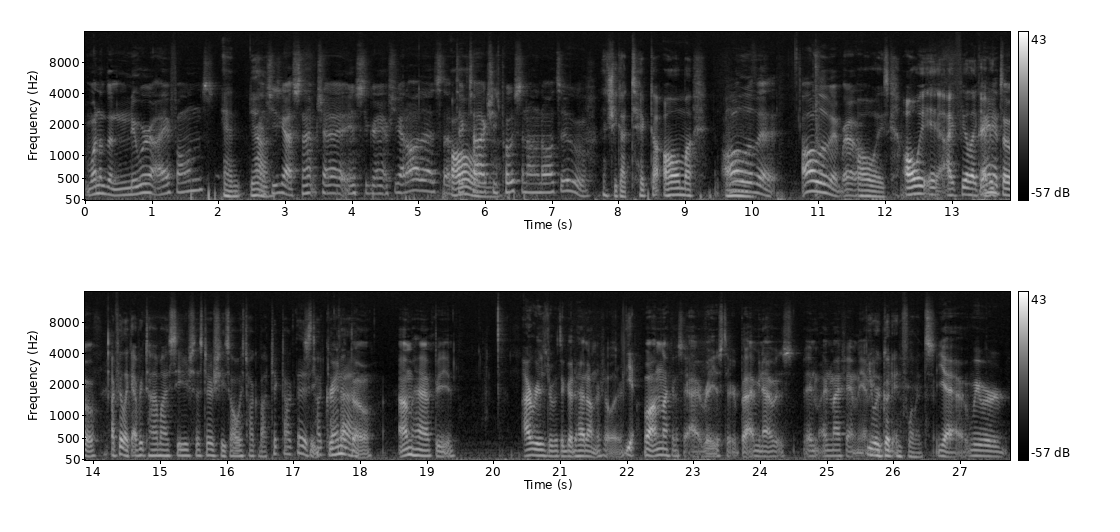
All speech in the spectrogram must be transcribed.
one of the newer iPhones. and yeah, And she's got Snapchat, Instagram. She got all that stuff. All TikTok, she's posting on it all too. and she got TikTok. Oh my, All Mm. of it. All of it, bro. always, always. I feel like every, Granted though, I feel like every time I see your sister, she's always talking about TikTok this, see, TikTok granted that. though, I'm happy. I raised her with a good head on her shoulder. Yeah. Well, I'm not gonna say I raised her, but I mean I was in in my family. I you were a good influence. Yeah, we were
